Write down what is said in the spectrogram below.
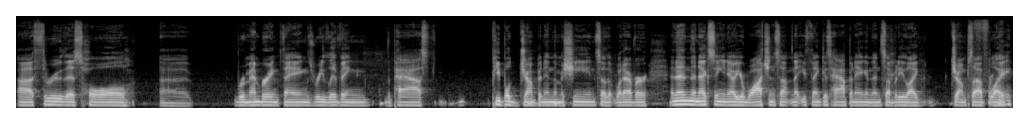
uh, through this whole uh, remembering things, reliving the past, people jumping in the machine so that whatever. And then the next thing you know, you're watching something that you think is happening, and then somebody like jumps up Right. like.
